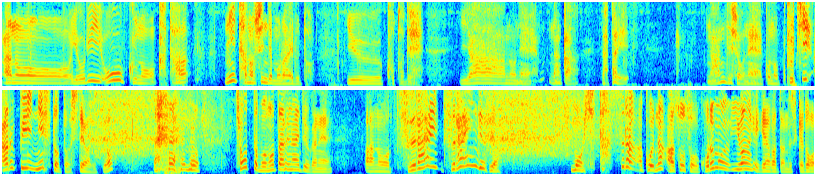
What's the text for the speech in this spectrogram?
あのー、より多くの方に楽しんでもらえるということで、いや、あのね、なんか、やっぱり、なんでしょうね、このプチアルピニストとしてはですよ、あの、ちょっと物足りないというかね、あの、辛い、辛いんですよ。もうひたすら、これな、あ、そうそう、これも言わなきゃいけなかったんですけど、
